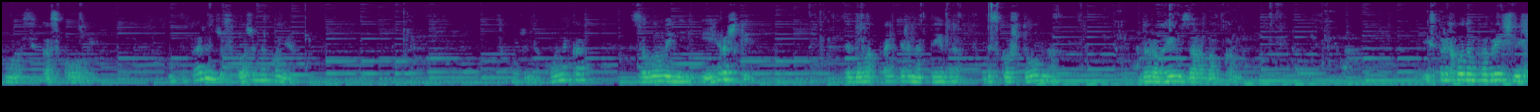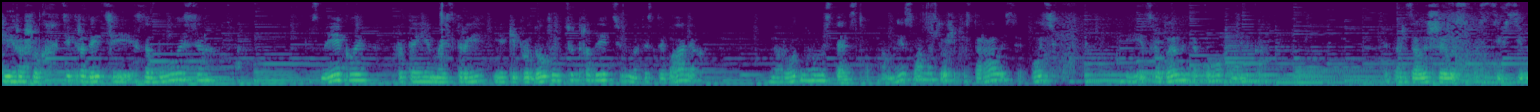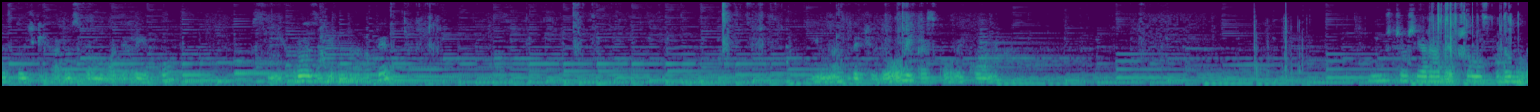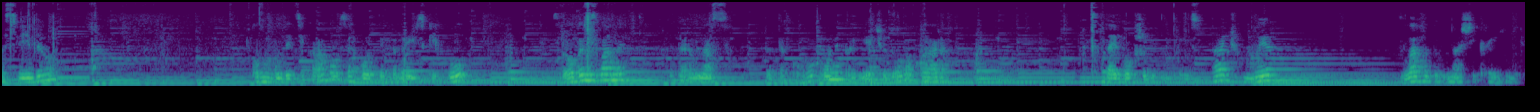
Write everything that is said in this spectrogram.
Ось казковий. І тепер він вже схожий на коня. Схожий на коника. Соломені іграшки. Це була альтернатива безкоштовна дорогим забавкам. І з приходом фабричних іграшок ці традиції забулися, зникли, проте є майстри, які продовжують цю традицію на фестивалях народного мистецтва. А ми з вами теж постаралися ось і зробили такого коника. Тепер залишилось ось ці всі листочки гарно сформувати гривку, всі їх роз'єднати. І в нас буде чудовий казковий коник. Ну що ж, я рада, якщо вам сподобалось відео. Кому буде цікаво, заходьте в Грабарівський клуб. Зробимо з вами. Тепер у нас до такого коника є чудова пара. Дай Бог, щоб він приніс удачу, мир, злагоду в нашій країні.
